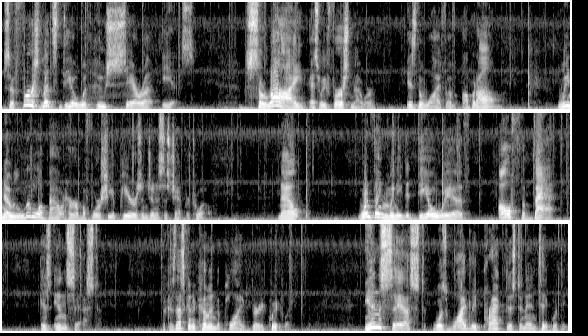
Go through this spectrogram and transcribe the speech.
So, first, let's deal with who Sarah is. Sarai, as we first know her, is the wife of Abram. We know little about her before she appears in Genesis chapter 12. Now, one thing we need to deal with off the bat is incest, because that's going to come into play very quickly. Incest was widely practiced in antiquity.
